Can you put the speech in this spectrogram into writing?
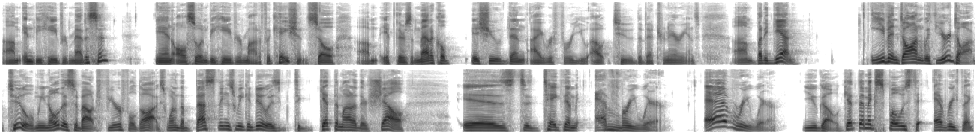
um, in behavior medicine and also in behavior modification. So um, if there's a medical issue, then I refer you out to the veterinarians. Um, but again, even Dawn with your dog too. We know this about fearful dogs. One of the best things we can do is to get them out of their shell is to take them everywhere everywhere you go. Get them exposed to everything.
